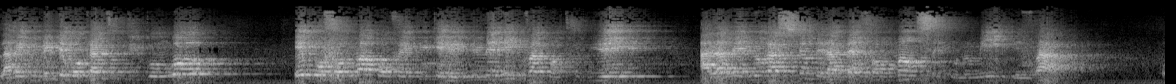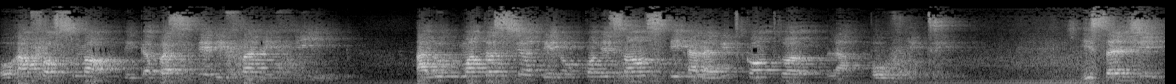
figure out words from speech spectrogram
La République démocratique du Congo est profondément convaincue que le numérique va contribuer à l'amélioration de la performance économique des femmes, au renforcement des capacités des femmes et à l'augmentation de nos connaissances et à la lutte contre la pauvreté. Il s'agit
